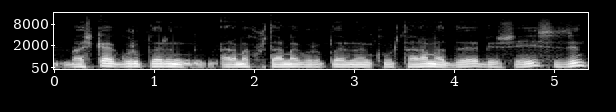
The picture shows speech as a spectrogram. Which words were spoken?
başka grupların arama kurtarma gruplarının kurtaramadığı bir şeyi sizin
